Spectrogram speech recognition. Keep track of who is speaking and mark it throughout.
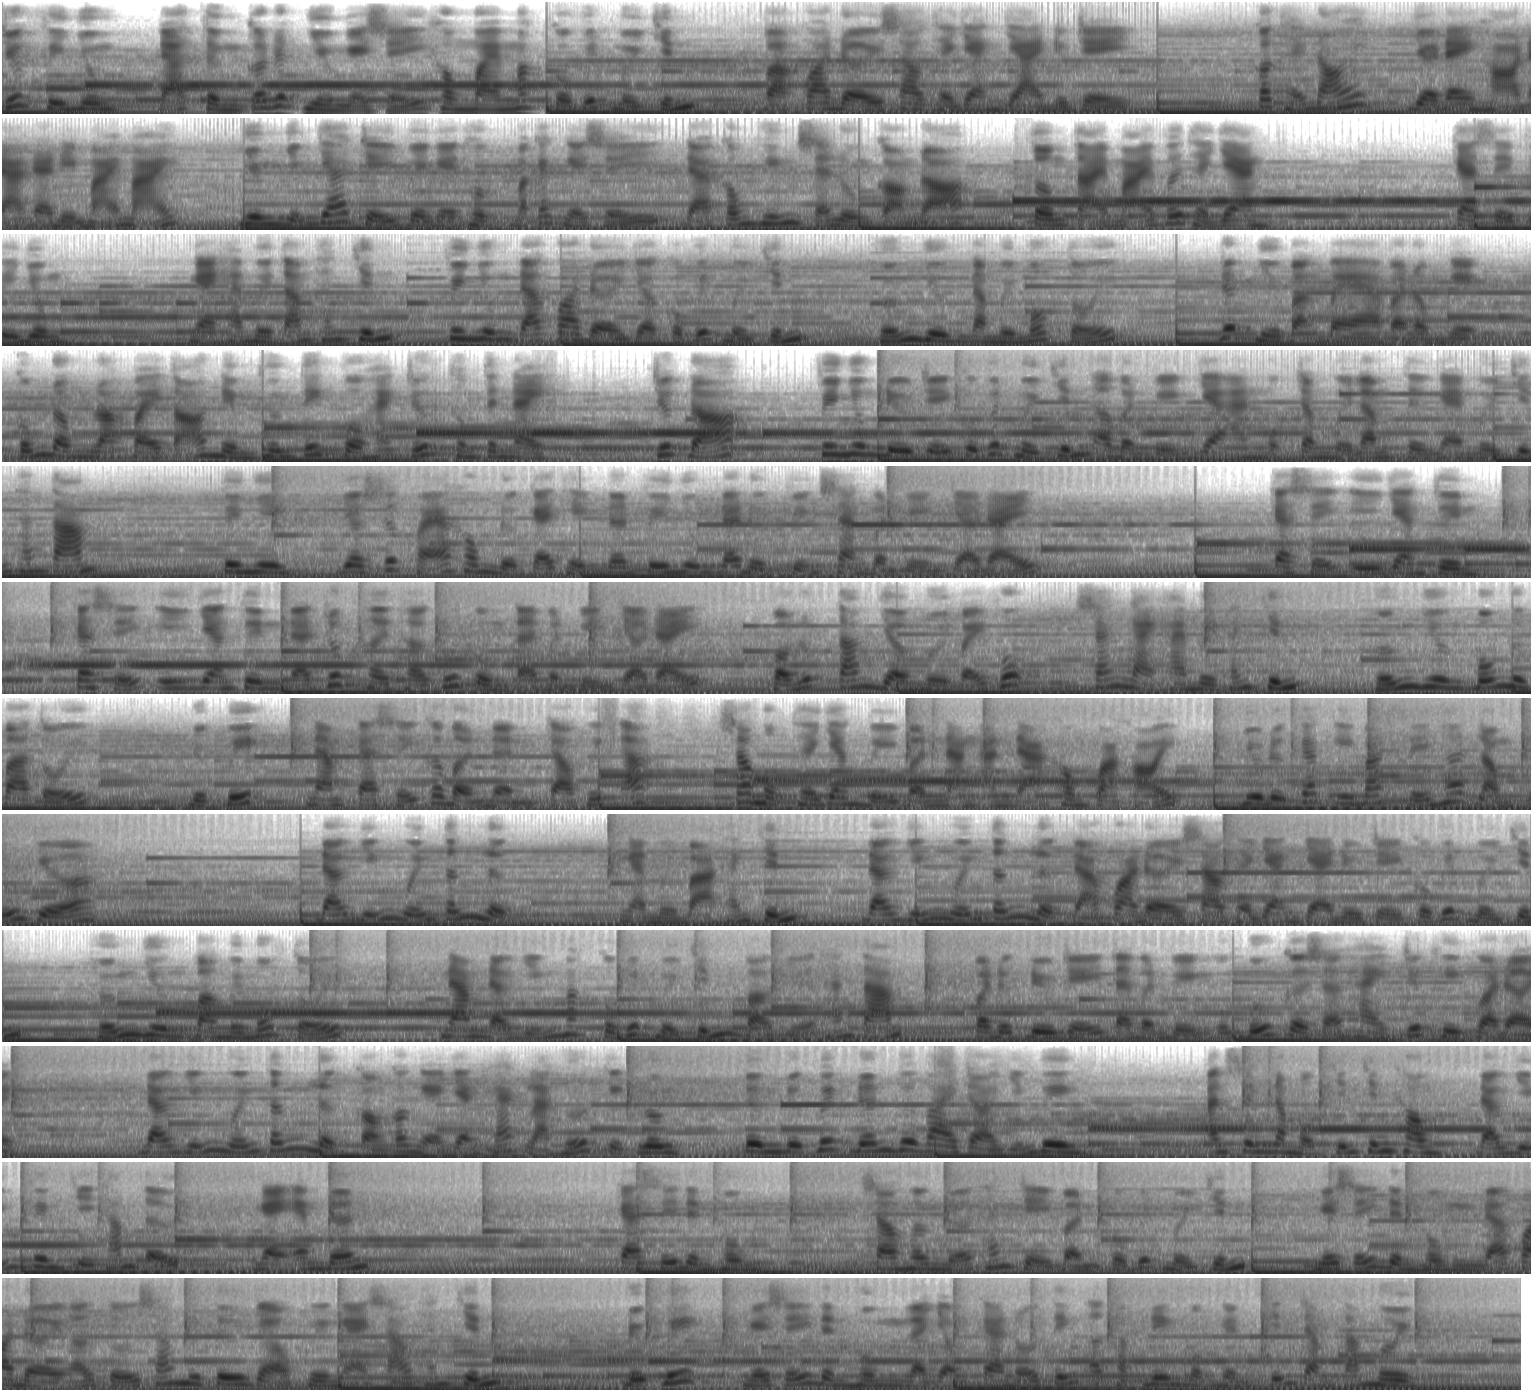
Speaker 1: Trước Phi Nhung, đã từng có rất nhiều nghệ sĩ không may mắc Covid-19 và qua đời sau thời gian dài điều trị. Có thể nói, giờ đây họ đã ra đi mãi mãi, nhưng những giá trị về nghệ thuật mà các nghệ sĩ đã cống hiến sẽ luôn còn đó, tồn tại mãi với thời gian. Ca sĩ Phi Nhung Ngày 28 tháng 9, Phi Nhung đã qua đời do Covid-19, hưởng dương 51 tuổi. Rất nhiều bạn bè và đồng nghiệp cũng đồng loạt bày tỏ niềm thương tiếc vô hạn trước thông tin này. Trước đó, Phi Nhung điều trị Covid-19 ở Bệnh viện Gia An 115 từ ngày 19 tháng 8. Tuy nhiên, do sức khỏe không được cải thiện nên Phi Nhung đã được chuyển sang Bệnh viện Chợ Rẫy. Ca sĩ Y Giang Tuyên Ca sĩ Y Giang Tuyên đã rút hơi thở cuối cùng tại Bệnh viện Chợ Rẫy vào lúc 8 giờ 17 phút sáng ngày 20 tháng 9, hưởng dương 43 tuổi. Được biết, nam ca sĩ có bệnh nền cao huyết áp. Sau một thời gian bị bệnh nặng anh đã không qua khỏi, dù được các y bác sĩ hết lòng cứu chữa. Đạo diễn Nguyễn Tấn Lực Ngày 13 tháng 9, đạo diễn Nguyễn Tấn Lực đã qua đời sau thời gian dài điều trị Covid-19, hưởng dương 31 tuổi. Nam đạo diễn mắc Covid-19 vào giữa tháng 8 và được điều trị tại Bệnh viện Ung bướu cơ sở 2 trước khi qua đời. Đạo diễn Nguyễn Tấn Lực còn có nghệ danh khác là Hứa Kiệt Luân, từng được biết đến với vai trò diễn viên. Anh sinh năm 1990, đạo diễn phim Chị Thám Tử, Ngày Em Đến. Ca sĩ Đình Hùng Sau hơn nửa tháng trị bệnh Covid-19, nghệ sĩ Đình Hùng đã qua đời ở tuổi 64 vào khuya ngày 6 tháng 9. Được biết, nghệ sĩ Đình Hùng là giọng ca nổi tiếng ở thập niên 1980.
